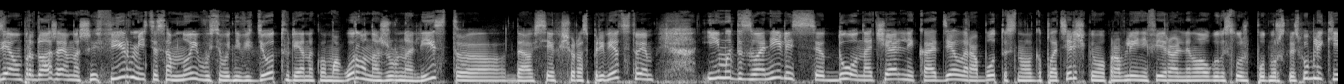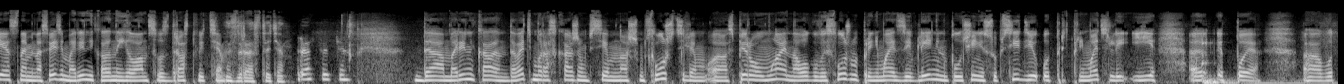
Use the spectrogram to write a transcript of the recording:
Друзья, мы продолжаем наш эфир. Вместе со мной его сегодня ведет Лена Кламагурова, наш журналист. Э, да, всех еще раз приветствуем. И мы дозвонились до начальника отдела работы с налогоплательщиками управления Федеральной налоговой службы Удмуртской Республики. С нами на связи Марина Николаевна Еланцева. Здравствуйте. Здравствуйте. Здравствуйте. Да, Марина Николаевна, давайте мы расскажем всем нашим слушателям. Э, с 1 мая налоговая служба принимает заявление на получение субсидий от предпринимателей и э, ЭП. Вот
